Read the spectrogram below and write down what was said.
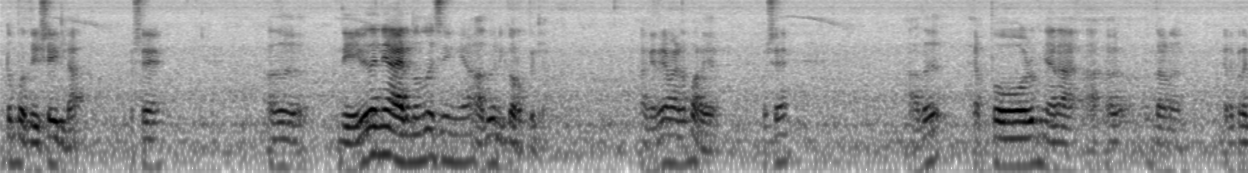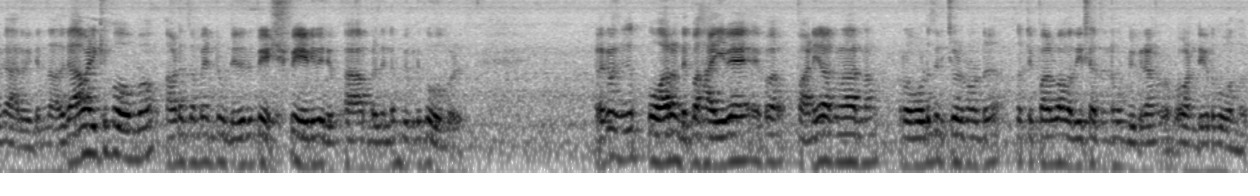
ഒട്ടും പ്രതീക്ഷയില്ല. പക്ഷേ അത് ദേവി തന്നെ ആയിരുന്നു എന്ന് വെച്ച് കഴിഞ്ഞാൽ അതും എനിക്ക് ഉറപ്പില്ല. അങ്ങനെ വേണം പറയാം പക്ഷേ അത് എപ്പോഴും ഞാൻ എന്താണ് ഇടയ്ക്കിടയ്ക്ക് ആലോചിക്കുന്നത്. അതിൽ ആ വഴിക്ക് പോകുമ്പോൾ അവിടെ എത്തുമ്പോൾ എന്റെ ഉള്ളിൽ ഒരു പേടി പേടി വരും. ആ അമ്പലത്തിന്റെ മുമ്പിൽ കൂടി ഇടയ്ക്കിടയ്ക്ക് പോകാറുണ്ട് ഇപ്പോൾ ഹൈവേ ഇപ്പോൾ പണി നടക്കുന്ന കാരണം റോഡ് തിരിച്ചു വിടുന്നതുകൊണ്ട് തൊട്ടിപ്പാൾ ഭഗവതി ക്ഷേത്രത്തിന്റെ മുമ്പിൽ കൂടെയാണ് വണ്ടികൾ പോകുന്നത്.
